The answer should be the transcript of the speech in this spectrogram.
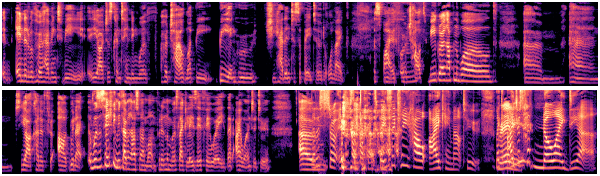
it ended with her having to be yeah just contending with her child not be being who she had anticipated or like aspired mm-hmm. for her mm-hmm. child to be growing up in the world um and yeah kind of throughout when i it was essentially me coming out to my mom but in the most like laissez-faire way that i wanted to um, that is um, so interesting that's basically how i came out too like really? i just had no idea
